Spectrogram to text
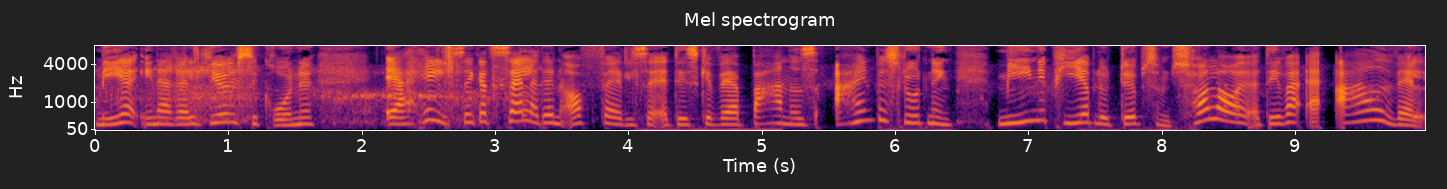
mere end af religiøse grunde. Er helt sikkert selv af den opfattelse, at det skal være barnets egen beslutning. Mine piger blev døbt som 12-årige, og det var af eget valg.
